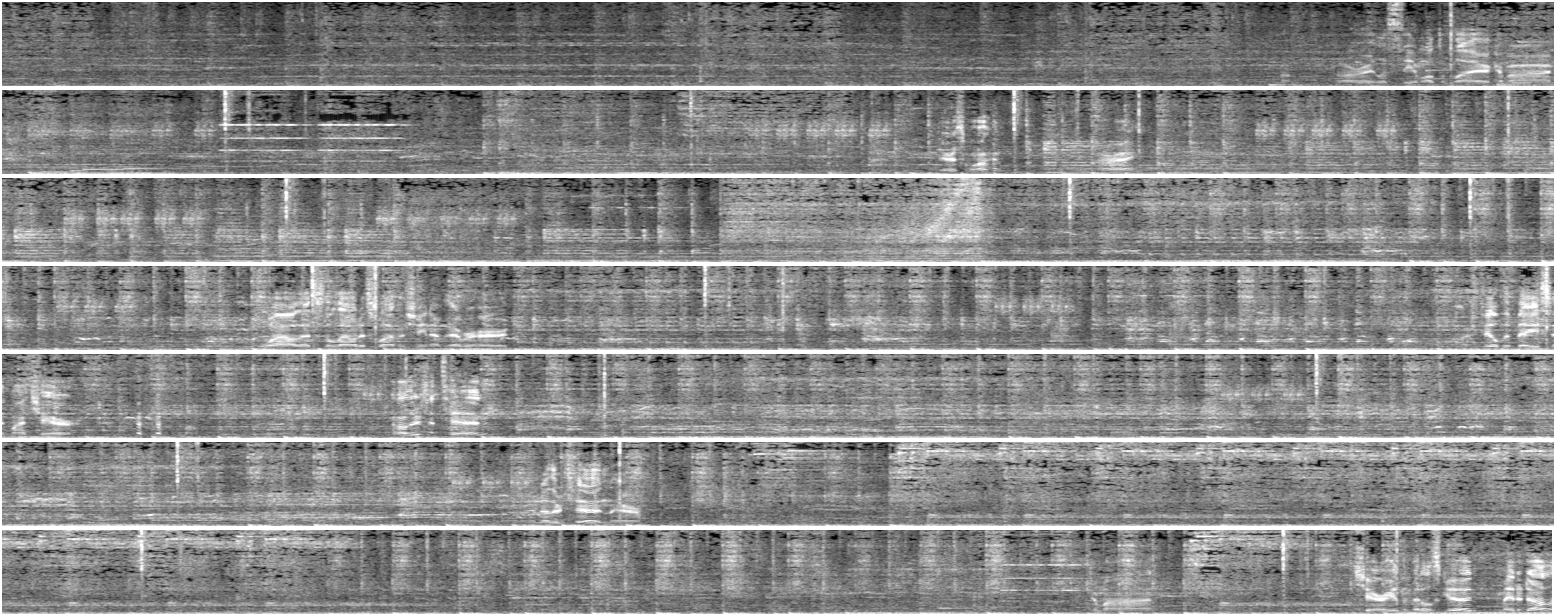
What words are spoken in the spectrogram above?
All right, let's see a multiplier. Come on. There's one. All right. Wow, that's the loudest slot machine I've ever heard. Feel the bass in my chair. oh, there's a 10. Another 10 there. Made a dollar.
